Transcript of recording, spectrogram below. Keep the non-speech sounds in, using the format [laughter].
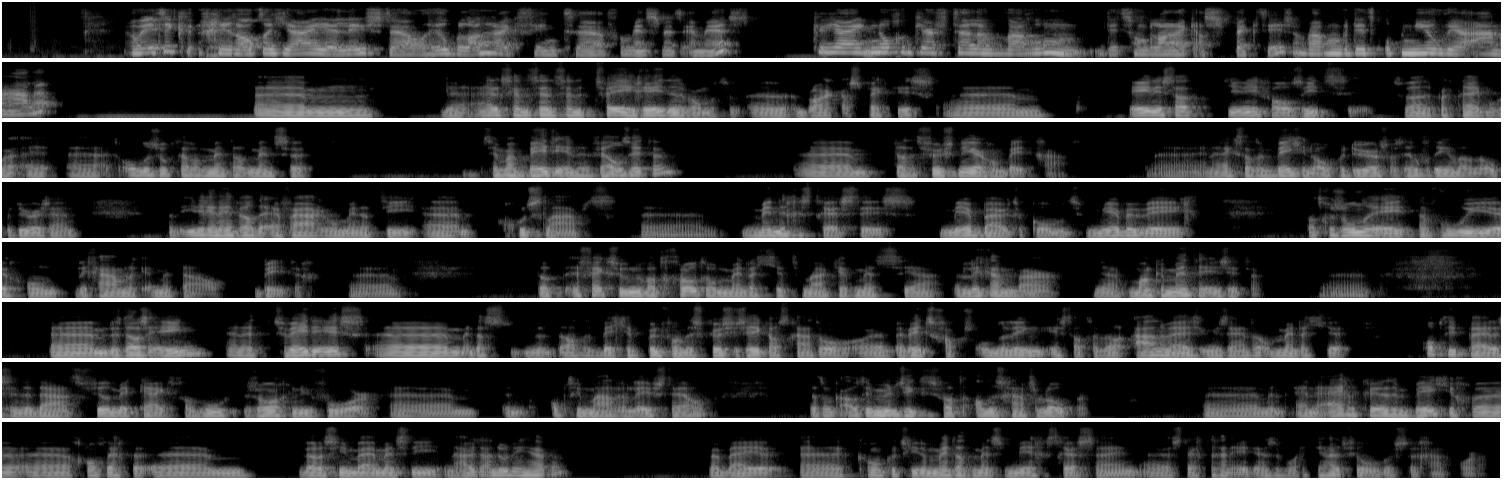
Nou weet ik, Gerald, dat jij je leefstijl heel belangrijk vindt uh, voor mensen met MS. Kun jij nog een keer vertellen waarom dit zo'n belangrijk aspect is en waarom we dit opnieuw weer aanhalen? Um, eigenlijk zijn, zijn, zijn er twee redenen waarom het uh, een belangrijk aspect is. Eén is dat je in ieder geval ziet, zowel in de praktijk, maar ook uh, uit onderzoek, dat op het moment dat mensen zeg maar, beter in hun vel zitten, um, dat het functioneren gewoon beter gaat. En eigenlijk is dat een beetje een open deur, zoals heel veel dingen wel een open deur zijn. Dat iedereen heeft wel de ervaring op het moment dat hij uh, goed slaapt, minder gestrest is, meer buiten komt, meer beweegt, wat gezonder eet, dan voel je je gewoon lichamelijk en mentaal beter. Uh, dat effect is wat groter op het moment dat je te maken hebt met ja, een lichaam waar ja, mankementen in zitten. Uh, um, dus dat is één. En het tweede is, en dat is altijd een beetje een punt van discussie, zeker als het gaat over uh, bij wetenschappers onderling, is dat er wel aanwijzingen zijn dat op het moment dat je op die pijlers inderdaad veel meer kijkt van hoe zorg je nu voor een optimale leefstijl, dat ook auto-immuunziektes wat anders gaan verlopen. Um, en, en, eigenlijk kun je dat een beetje uh, grofweg um, wel eens zien bij mensen die een huidaandoening hebben. Waarbij je uh, gewoon kunt zien op het moment dat mensen meer gestrest zijn, uh, slechter gaan eten enzovoort, dat je huid veel onrustiger gaat worden.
